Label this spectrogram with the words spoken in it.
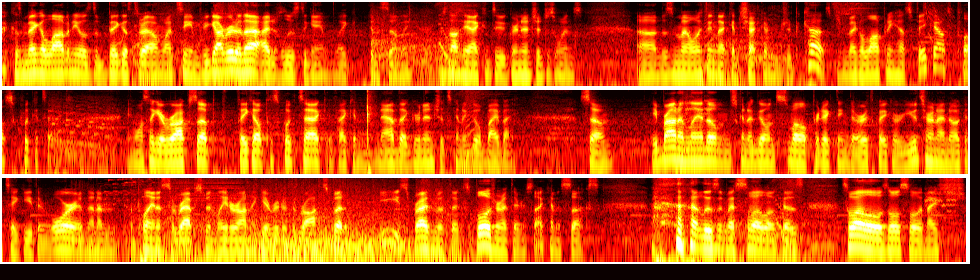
because Mega Lopunny was the biggest threat on my team. If he got rid of that, I just lose the game like instantly. There's nothing I can do. Greninja just wins. Um, this is my only thing that can check Greninja because Mega Lopunny has Fake Outs plus Quick Attack. And once I get rocks up, Fake Out plus Quick Attack, if I can nab that Greninja, it's going to go bye-bye. So he brought in Lando. I'm just going to go into Swell predicting the Earthquake or U-turn. I know I can take either or, and then I'm playing the Rapid Spin later on to get rid of the rocks. But he surprised me with the explosion right there, so that kind of sucks. Losing my Swellow, because Swellow is also a nice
